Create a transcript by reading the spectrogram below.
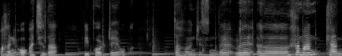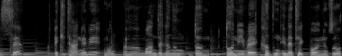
hani o açıda bir portre yok daha öncesinde ve e, hemen kendisi iki tane bir e, Mandela'nın don, doni ve kadın ile tek boynuzu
